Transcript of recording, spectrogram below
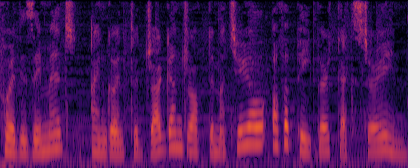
For this image, I'm going to drag and drop the material of a paper texture in.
